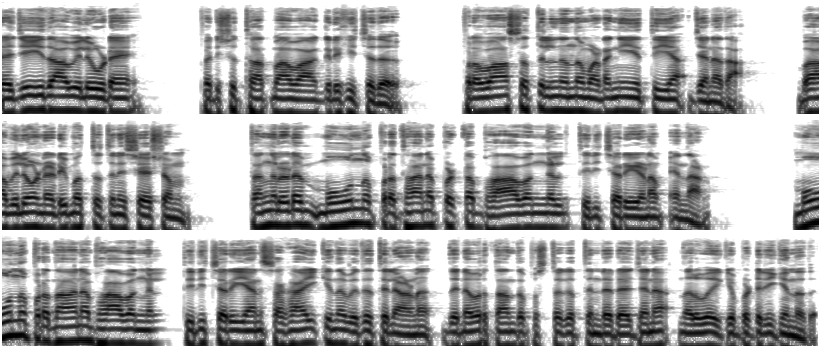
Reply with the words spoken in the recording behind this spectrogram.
രചയിതാവിലൂടെ പരിശുദ്ധാത്മാവ് ആഗ്രഹിച്ചത് പ്രവാസത്തിൽ നിന്ന് മടങ്ങിയെത്തിയ ജനത. ബാബിലോൺ അടിമത്തത്തിന് ശേഷം തങ്ങളുടെ മൂന്ന് പ്രധാനപ്പെട്ട ഭാവങ്ങൾ തിരിച്ചറിയണം എന്നാണ്. മൂന്ന് പ്രധാന ഭാവങ്ങൾ തിരിച്ചറിയാൻ സഹായിക്കുന്ന വിധത്തിലാണ് ദിനവൃത്താന്ത പുസ്തകത്തിന്റെ രചന നിർവഹിക്കപ്പെട്ടിരിക്കുന്നത്.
